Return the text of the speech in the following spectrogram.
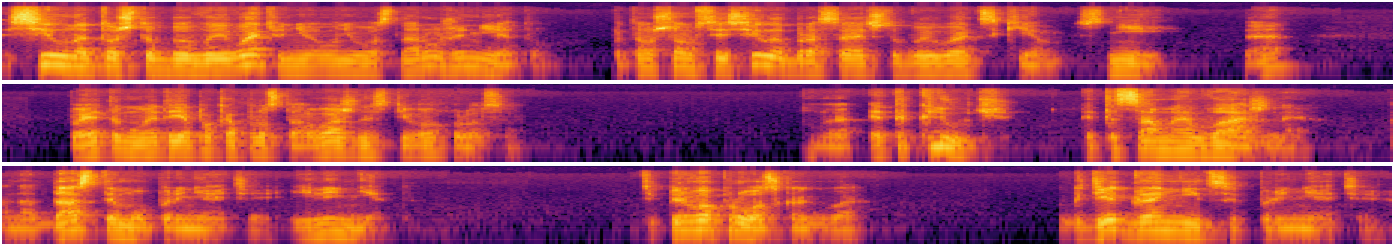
сил на то, чтобы воевать у него, у него снаружи нету. Потому что он все силы бросает, чтобы воевать с кем? С ней. Да? Поэтому это я пока просто о важности вопроса. Это ключ. Это самое важное. Она даст ему принятие или нет. Теперь вопрос как бы. Где границы принятия?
